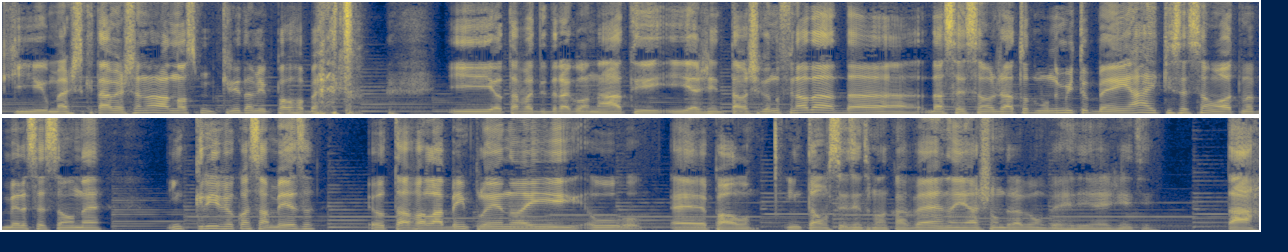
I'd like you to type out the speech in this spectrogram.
Que o mestre que tava mexendo era nosso querido amigo Paulo Roberto. E eu tava de Dragonato e, e a gente tava chegando no final da, da, da sessão já, todo mundo muito bem. Ai, que sessão ótima, primeira sessão, né? Incrível com essa mesa. Eu tava lá bem pleno, aí o é, Paulo. Então, vocês entram na caverna e acham um dragão verde. E aí a gente. Tá,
